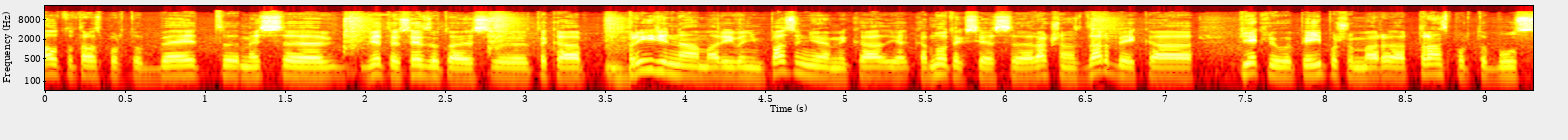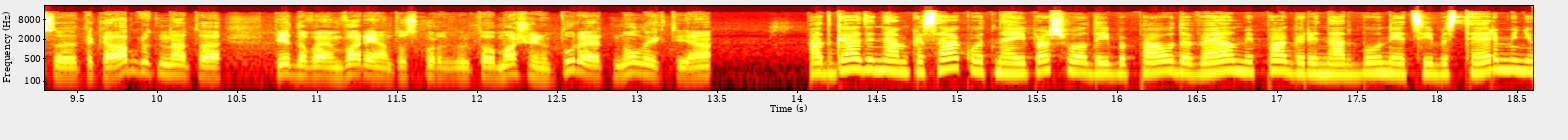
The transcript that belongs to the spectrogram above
autotransportu, bet mēs vietējos iedzīvotājus brīdinām, arī viņiem paziņojumi, ka, ka notiksies rakšanas darbi, ka piekļuve pie īpašuma ar, ar transportu būs apgrūtināta, piedāvājam variantus, kur to mašīnu turēt, nolikt. Jā. Atgādinām, ka sākotnēji pašvaldība pauda vēlmi pagarināt būvniecības termiņu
